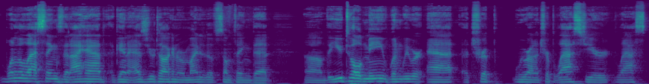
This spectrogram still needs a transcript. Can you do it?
one of the last things that I had, again, as you were talking, reminded of something that um, that you told me when we were at a trip. We were on a trip last year, last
